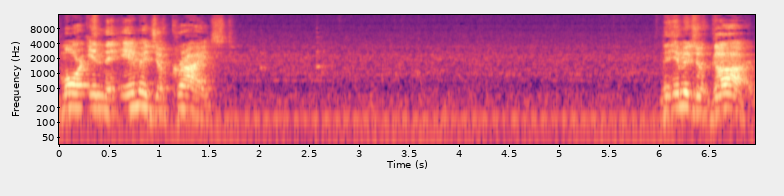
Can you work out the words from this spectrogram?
more in the image of Christ. The image of God.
